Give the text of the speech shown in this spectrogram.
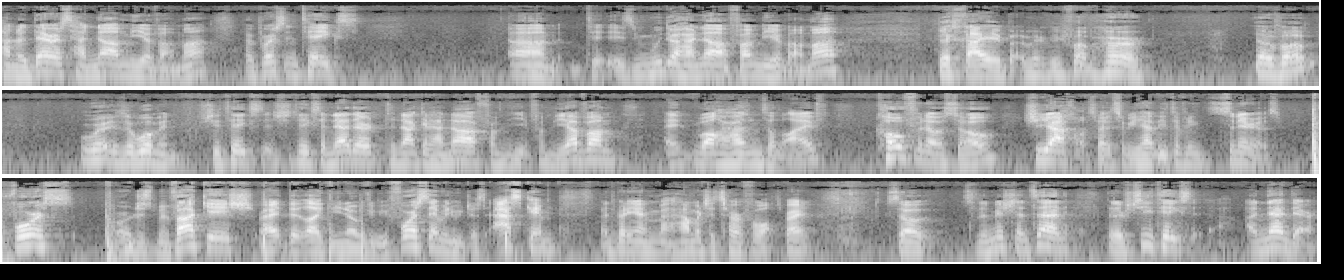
Hanoderes Hana Miyavama, if a person takes um, is mudar hana from the yavama, from her yavam, where is a woman. She takes she takes a nether to not get hana from the from the yavam, and while her husband's alive. Kofin so shiyachos, right? So we have these different scenarios: force or just mivakish, right? That like you know, do we force him? Or do we just ask him? Depending on how much it's her fault, right? So so the Mishnah said that if she takes a neder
